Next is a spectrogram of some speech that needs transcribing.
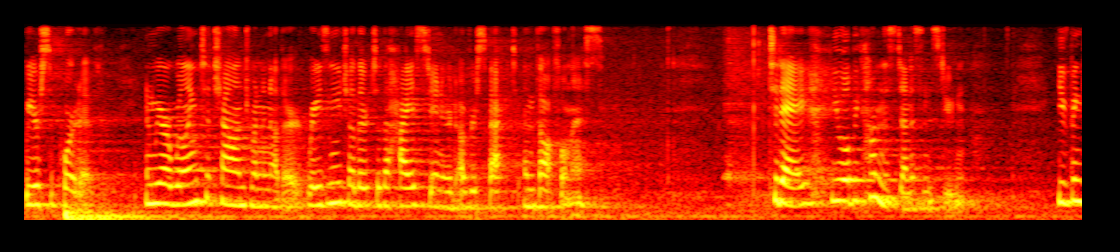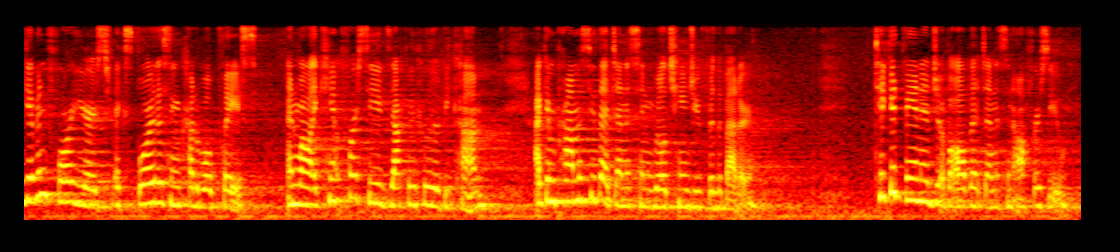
we are supportive and we are willing to challenge one another, raising each other to the highest standard of respect and thoughtfulness. Today, you will become this Denison student. You've been given four years to explore this incredible place, and while I can't foresee exactly who you'll become, I can promise you that Denison will change you for the better. Take advantage of all that Denison offers you.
